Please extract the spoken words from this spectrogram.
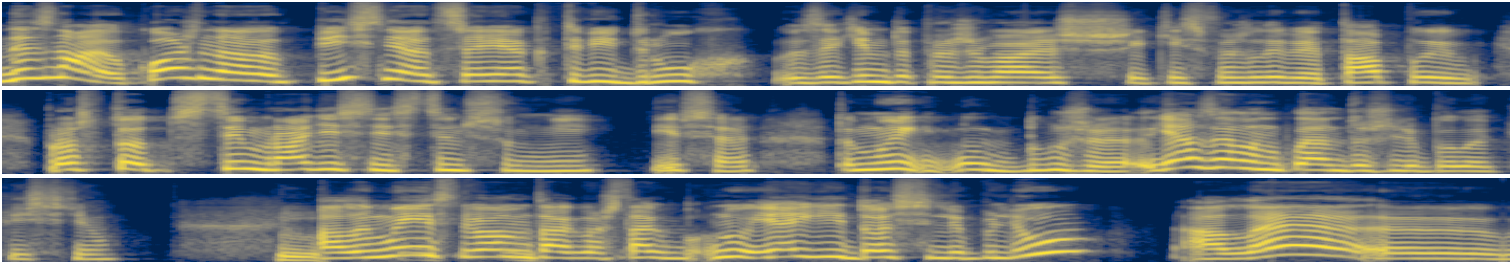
Не знаю, кожна пісня це як твій друг, з яким ти проживаєш якісь важливі етапи. Просто з цим радісні, з цим сумні, і все. Тому ну, дуже. Я Зелен Клен дуже любила пісню. Але ми її співаємо також так. Ну, я її досі люблю, але е,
